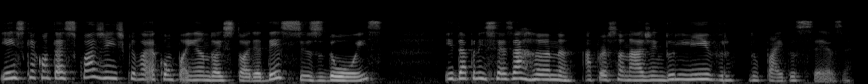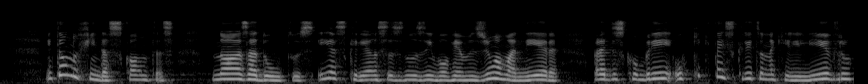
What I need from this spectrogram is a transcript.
E é isso que acontece com a gente que vai acompanhando a história desses dois e da princesa Hannah, a personagem do livro do pai do César. Então, no fim das contas, nós adultos e as crianças nos envolvemos de uma maneira para descobrir o que está escrito naquele livro.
